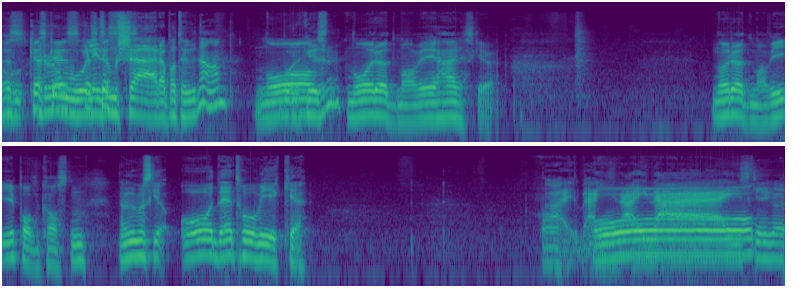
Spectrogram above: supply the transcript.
jeg skal- skal- Rolig som skjæra på tunet, han. Nå, nå rødma vi her, skriver jeg. Nå rødma vi i podkasten. 'Å, det tror vi ikke'. Nei, nei, nei, nei, skriv hva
